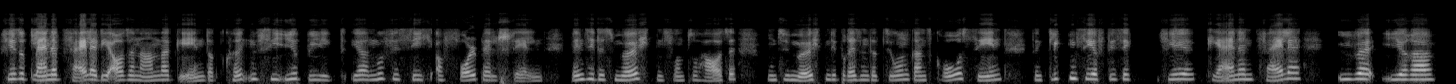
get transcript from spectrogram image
vier so kleine Pfeile, die auseinandergehen. Dort könnten Sie Ihr Bild ja nur für sich auf Vollbild stellen. Wenn Sie das möchten von zu Hause und Sie möchten die Präsentation ganz groß sehen, dann klicken Sie auf diese vier kleinen Pfeile über Ihrer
